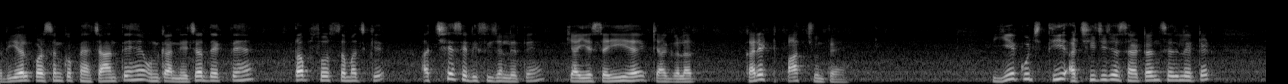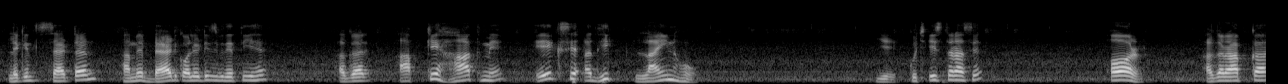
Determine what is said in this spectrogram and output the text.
रियल पर्सन को पहचानते हैं, उनका नेचर देखते हैं। तब सोच समझ के अच्छे से डिसीज़न लेते हैं, क्या ये सही है, क्या गलत। करेक्ट पाथ चुनते हैं। ये कुछ थी अच्छी चीज़ें सैटर्न से रिलेटेड लेकिन सैटर्न हमें बैड क्वालिटीज़ भी देती है। अगर आपके हाथ में एक से अधिक लाइन हो, ये कुछ इस तरह से, और अगर आपका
